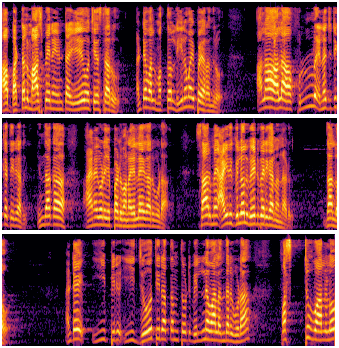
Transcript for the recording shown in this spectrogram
ఆ బట్టలు మాసిపోయినాయి ఉంటాయి ఏమో చేస్తారు. అంటే వాళ్ళు మొత్తం లీనమైపోయారు అందులో. అలా అలా ఫుల్ ఎనర్జెటిక్గా తిరిగారు. ఇందాక ఆయన కూడా చెప్పాడు మన ఎల్లయ్య గారు కూడా సార్ మే ఐదు కిలోలు వెయిట్ పెరిగాను అన్నాడు. దానిలో అంటే ఈ పిరి ఈ జ్యోతిరథంతో వెళ్ళిన వాళ్ళందరూ కూడా ఫస్ట్ వాళ్ళలో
